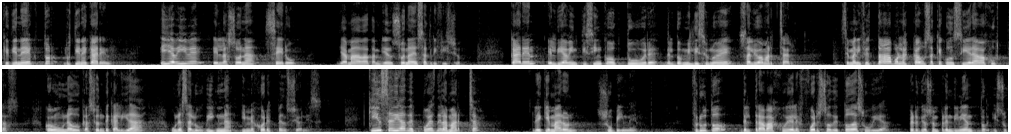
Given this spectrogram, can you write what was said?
que tiene Héctor los tiene Karen. Ella vive en la zona cero, llamada también zona de sacrificio. Karen, el día 25 de octubre del 2019, salió a marchar. Se manifestaba por las causas que consideraba justas, como una educación de calidad, una salud digna y mejores pensiones. 15 días después de la marcha, le quemaron su pyme, fruto del trabajo y del esfuerzo de toda su vida. Perdió su emprendimiento y su,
